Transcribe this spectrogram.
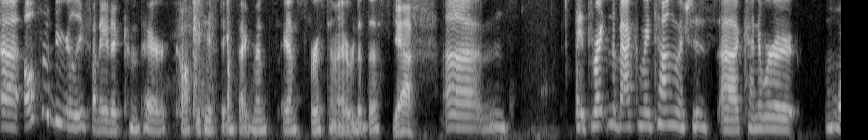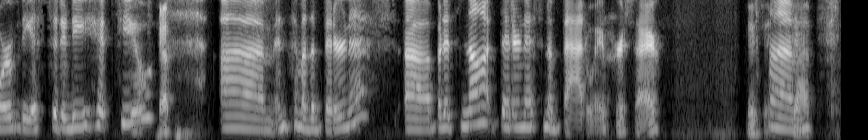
Uh, also, it'd be really funny to compare coffee tasting segments against the first time I ever did this. Yeah. Um, it's right in the back of my tongue, which is uh, kind of where more of the acidity hits you. Yep. Um, and some of the bitterness, uh, but it's not bitterness in a bad way per se. Is it Um, depth?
